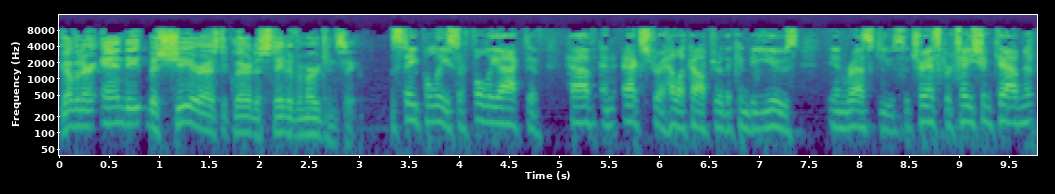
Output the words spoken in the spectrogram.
Governor Andy Beshear has declared a state of emergency. The state police are fully active, have an extra helicopter that can be used in rescues. The transportation cabinet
